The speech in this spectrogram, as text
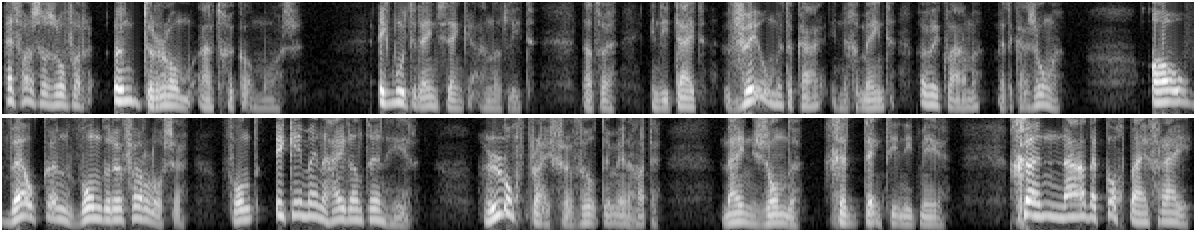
Het was alsof er een droom uitgekomen was. Ik moet ineens denken aan dat lied dat we in die tijd veel met elkaar in de gemeente waar we kwamen met elkaar zongen. O, welk een wondere verlosser vond ik in mijn heiland en Heer. Lofprijs vervult in mijn harte. Mijn zonde gedenkt hij niet meer. Genade kocht mij vrij.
